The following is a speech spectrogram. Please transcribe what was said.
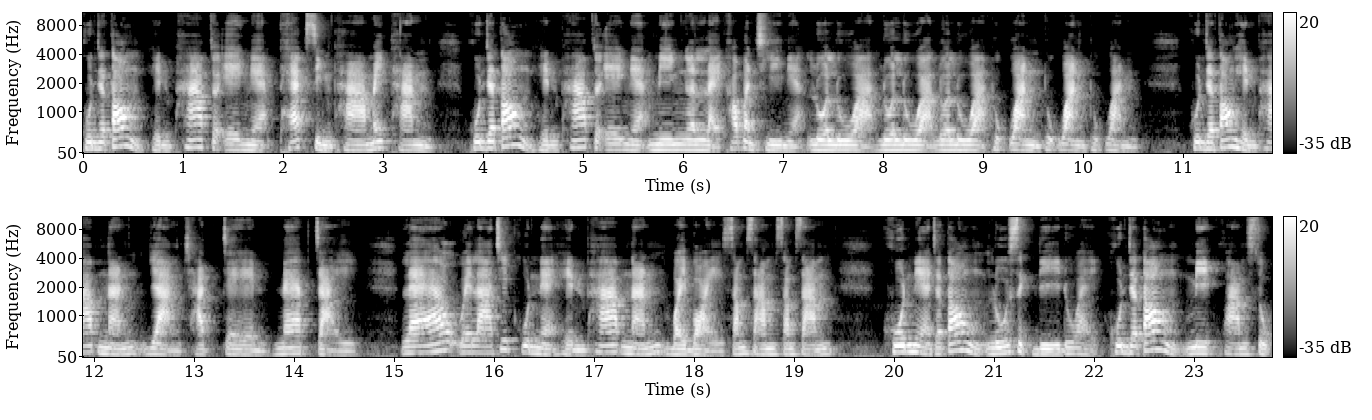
คุณจะต้องเห็นภาพตัวเองเนี่ยแพ็คสินค้าไม่ทัน คุณจะต้องเห็นภาพตัวเองเนี่ยมีเงินไหลเข้าบัญชีเนี่ยรัวรัวรัวรัวรัวรัวๆทุกวันทุกวันทุกวัน คุณจะต้องเห็นภาพนั้นอย่างชัดเจน แนบใจ แล้วเวลาที่คุณเนี่ยเห็นภาพนั้นบ่อยๆ ซ้ำๆซ้ำๆคุณเนี่ยจะต้องรู้สึกดีด้วย คุณจะต้องมีความสุข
